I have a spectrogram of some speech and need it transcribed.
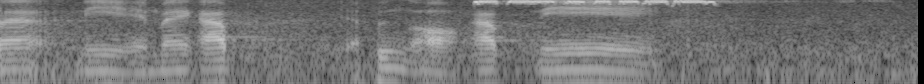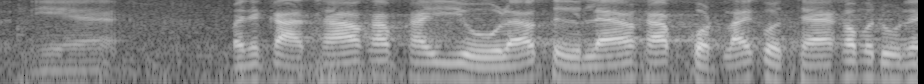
ฮะ นี่เห็นไหมครับ อย่าเพิ่งออกครับนี่แบบนี้ฮะบรรยากาศเช้าครับใครอยู่แล้วตื่นแล้วครับกดไลค์กดแชร์เข้ามาดูใน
